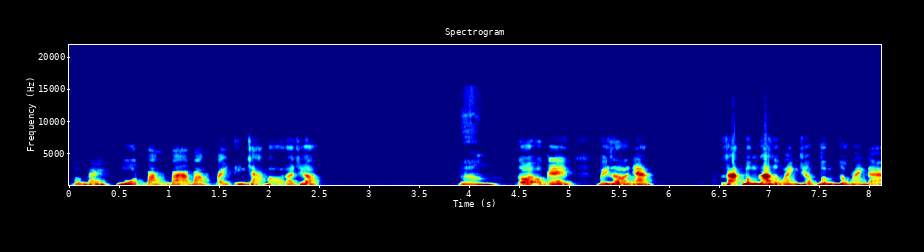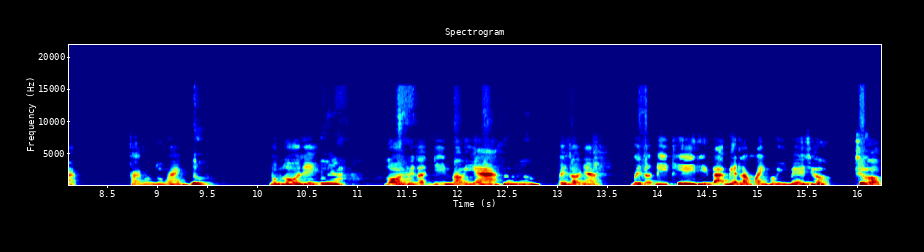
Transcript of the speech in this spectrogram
bấm này, 1 bằng 3 bằng máy tính trả m ra chưa? vâng Rồi ok, bây giờ nhá. Dạ bấm ra giống anh chưa? Bấm giống anh đã. Phải bấm giống anh. đúng Bấm rồi gì? rồi ạ Rồi Dạ. bây giờ nhìn vào IA. vâng vâng Bây giờ nhá. Bây giờ đi thi thì đã biết là khoanh vào IB chưa? Chưa.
